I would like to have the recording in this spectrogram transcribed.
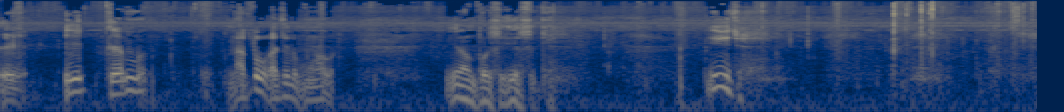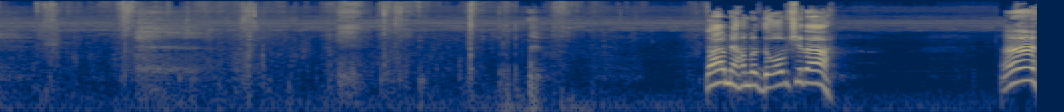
이, 이 전부 놔두고 가지도 못하고. 이러면 벌써 여섯 개. 이제 다음에 한 번 더 옵시다. 에?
